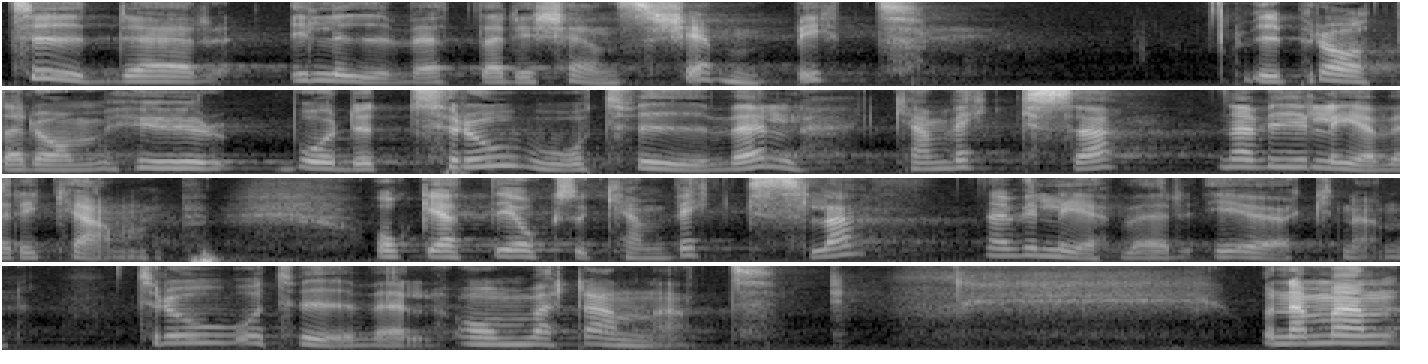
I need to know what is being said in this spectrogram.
Tider i livet där det känns kämpigt. Vi pratade om hur både tro och tvivel kan växa när vi lever i kamp och att det också kan växla när vi lever i öknen. Tro och tvivel om vartannat. Och när man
